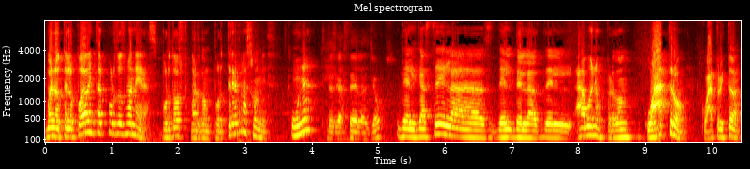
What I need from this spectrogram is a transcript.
bueno, te lo puede aventar por dos maneras, por dos, perdón, por tres razones. Una, Desgaste de las jobs. del gaste de las, del, de las, del, ah, bueno, perdón, cuatro, cuatro y todo.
